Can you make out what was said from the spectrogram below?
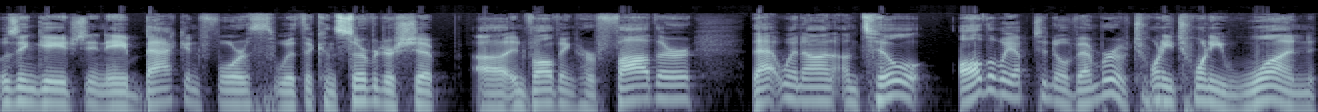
was engaged in a back and forth with the conservatorship uh, involving her father. That went on until all the way up to November of 2021. A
